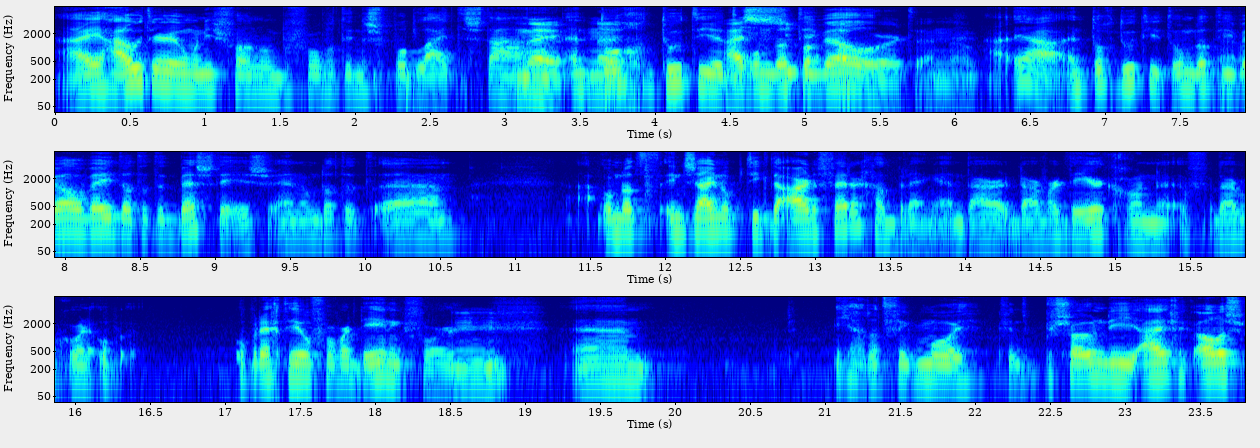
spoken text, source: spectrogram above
hij houdt er helemaal niet van om bijvoorbeeld in de spotlight te staan. Nee, en nee. toch doet hij het hij omdat hij wel... En, ook- Ja, en toch doet hij het omdat hij wel weet dat het het beste is. En omdat het, ehm, omdat het in zijn optiek de aarde verder gaat brengen. En daar, daar waardeer ik gewoon, eh, of daar heb ik gewoon op, oprecht heel veel waardering voor. Mhm. Ehm, ja, dat vind ik mooi. Ik vind een persoon die eigenlijk alles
